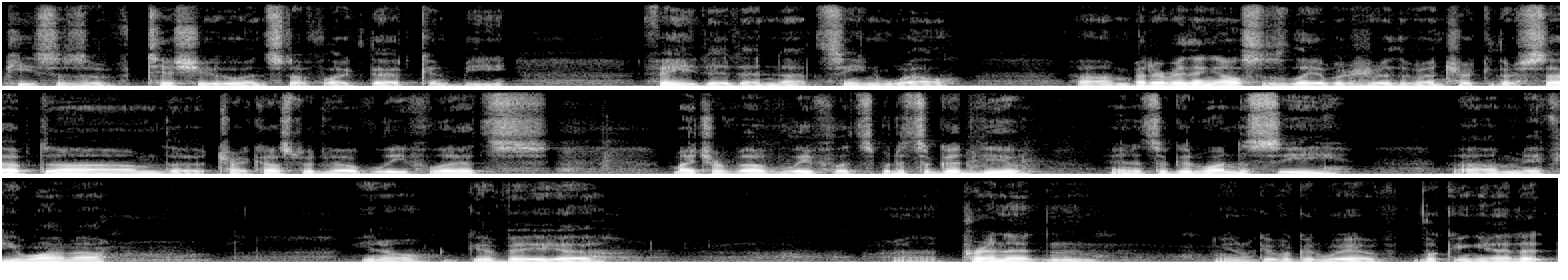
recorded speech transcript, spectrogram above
pieces of tissue and stuff like that can be faded and not seen well. Um, but everything else is labeled here the ventricular septum, the tricuspid valve leaflets, mitral valve leaflets. But it's a good view and it's a good one to see um, if you want to, you know, give a uh, uh, print it and you know, give a good way of looking at it.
